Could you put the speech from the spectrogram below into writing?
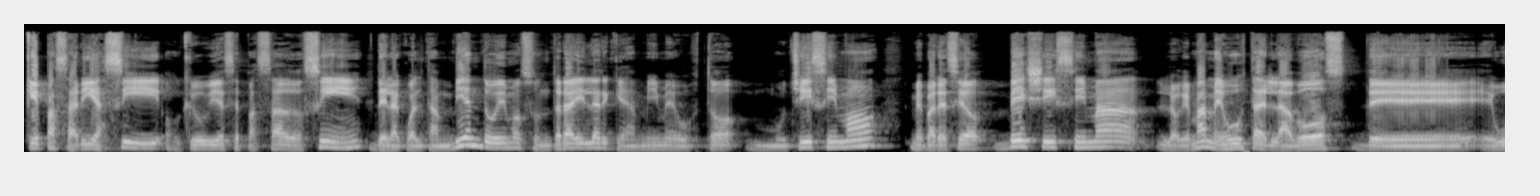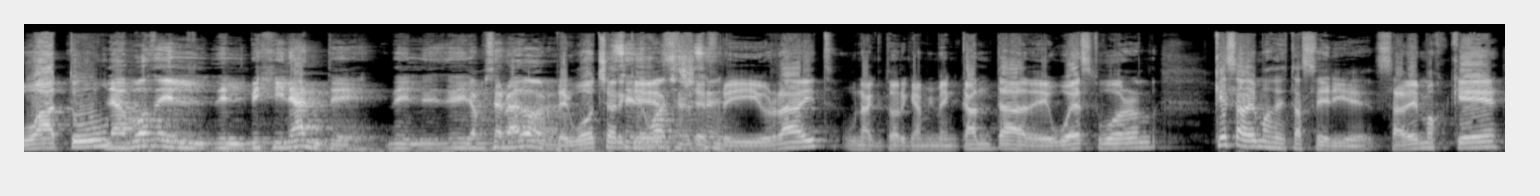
qué pasaría si o qué hubiese pasado si, de la cual también tuvimos un tráiler que a mí me gustó muchísimo, me pareció bellísima, lo que más me gusta es la voz de Watu. La voz del, vigilante, del, observador. Del Watcher, que es Jeffrey Wright, un actor que a mí me encanta de Westworld. ¿Qué sabemos de esta serie? Sabemos que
